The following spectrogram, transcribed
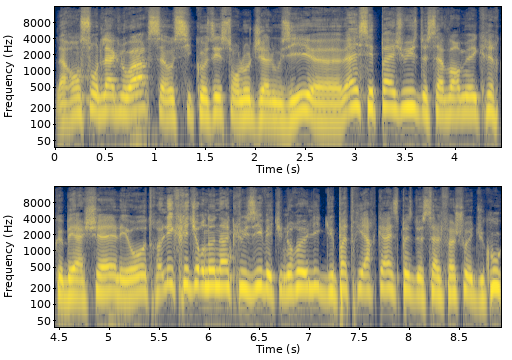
La rançon de la gloire, ça a aussi causé son lot de jalousie. Euh, Eh, c'est pas juste de savoir mieux écrire que BHL et autres. L'écriture non inclusive est une relique du patriarcat, espèce de sale facho. Et du coup,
